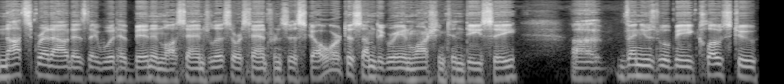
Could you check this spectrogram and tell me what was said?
not spread out as they would have been in Los Angeles or San Francisco or to some degree in Washington, D.C. Uh, venues will be close to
